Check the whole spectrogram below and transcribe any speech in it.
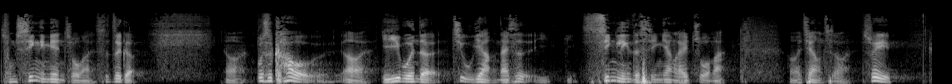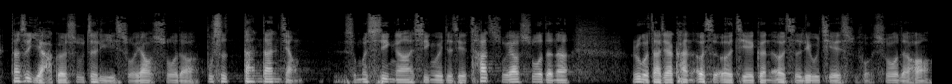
从心里面做嘛，是这个啊，不是靠啊疑问的旧样，乃是心灵的新样来做嘛。啊，这样子啊。所以，但是雅各书这里所要说的，不是单单讲什么信啊、行为这些，他所要说的呢，如果大家看二十二节跟二十六节所说的哈，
